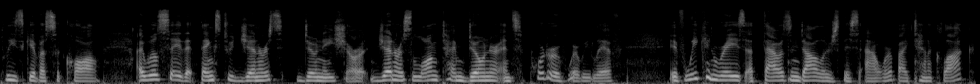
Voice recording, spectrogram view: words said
please give us a call. I will say that thanks to a generous donation, or generous longtime donor and supporter of Where We Live. If we can raise $1,000 this hour by 10 o'clock,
